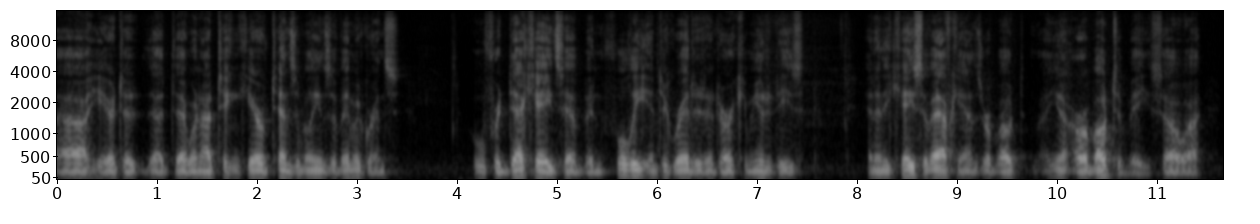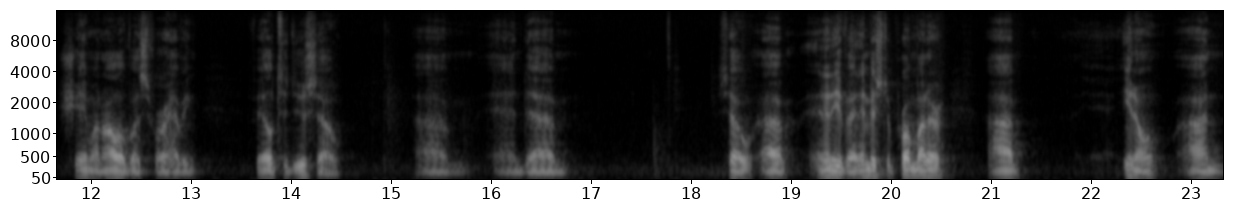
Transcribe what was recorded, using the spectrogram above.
uh, here to, that uh, we're not taking care of tens of millions of immigrants who for decades have been fully integrated into our communities, and in the case of Afghans, are about, you know, are about to be. So shame on all of us for having failed to do so. Um, And um, so, uh, in any event, and Mr. Perlmutter, uh, you know, on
